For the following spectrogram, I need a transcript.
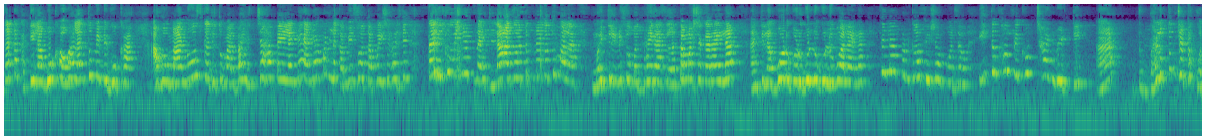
जाता का? तिला गुखाऊ घाला तुम्ही बी गुखा अहो माणूस कधी तुम्हाला बाहेर चहा प्यायला न्या न्या म्हणलं का? मी स्वतः पैसे घालते. तरी तुम्ही नेत नाहीत. लाज वाटत नाही का तुम्हाला? मैत्रिणी सोबत बाहेर असला तमाशा करायला आणि तिला गोड गोड गुल्लू गुल्लू बोलायला. तिला आपण कॉफी शॉपवर जाऊ. इथं कॉफी खूप छान भेटती. आ तू घालू तुमच्या टकोर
